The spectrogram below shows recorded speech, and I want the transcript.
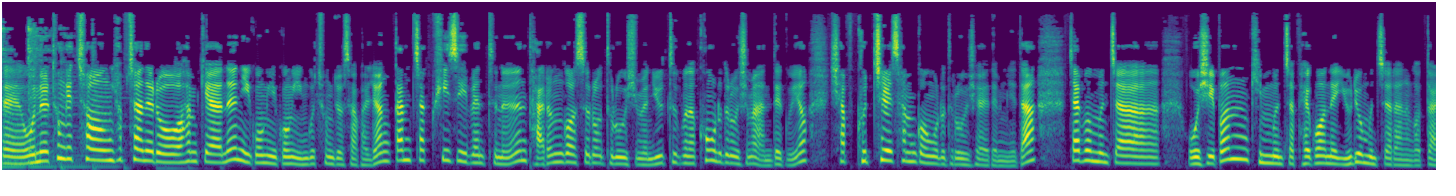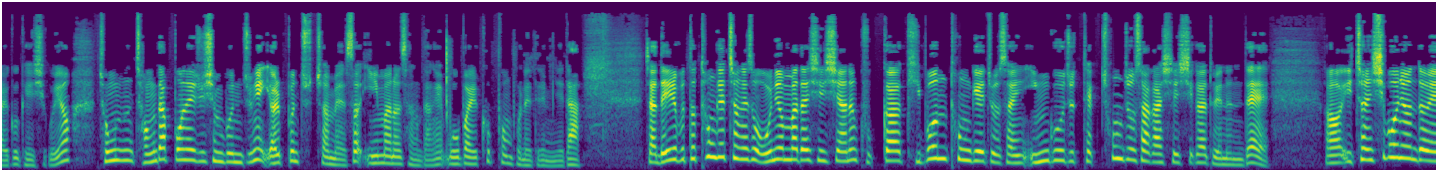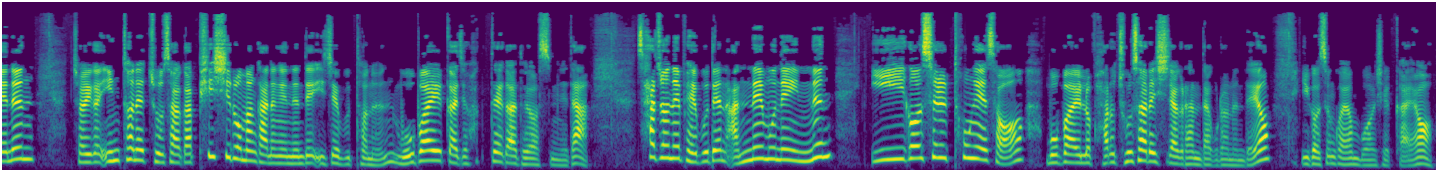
네, 오늘 통계청 협찬으로 함께하는 2020 인구총조사 관련 깜짝 퀴즈 이벤트는 다른 것으로 들어오시면 유튜브나 콩으로 들어오시면 안 되고요. 샵 9730으로 들어오셔야 됩니다. 짧은 문자 50원, 긴 문자 100원의 유료 문자라는 것도 알고 계시고요. 정, 정답 보내주신 분 중에 10분 추첨해서 2만 원 상당의 모바일 쿠폰 보내드립니다. 자, 내일부터 통계청에서 5년마다 실시하는 국가 기본 통계 조사인 인구주택 총조사가 실시가 되는데 어, 2015년도에는 저희가 인터넷 조사가 PC로만 가능했는데 이제부터는 모바일까지 확대가 되었습니다. 사전에 배부된 안내문에 있는 이것을 통해서 모바일로 바로 조사를 시작을 한다고 그러는데요. 이것은 과연 무엇일까요?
